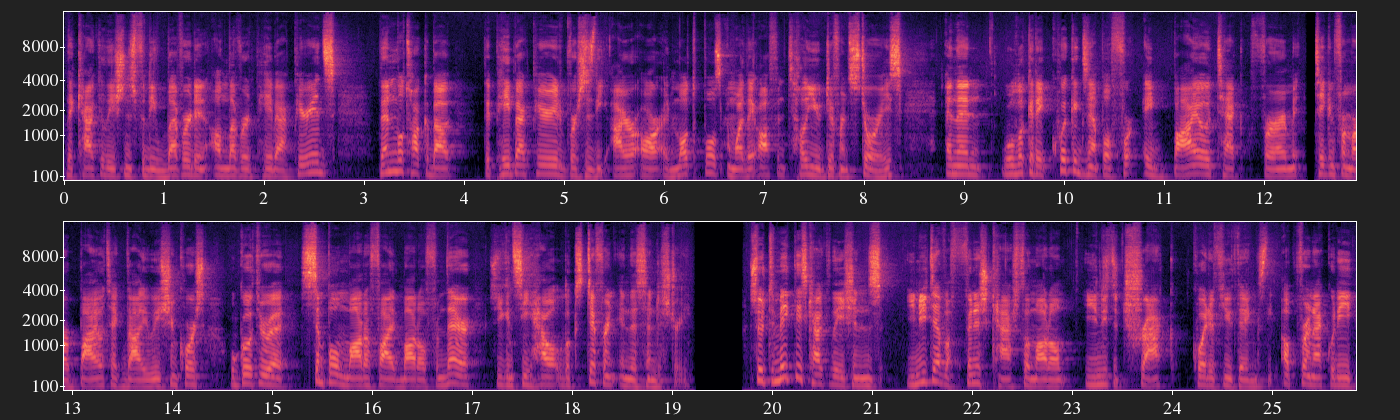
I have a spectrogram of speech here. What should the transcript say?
the calculations for the levered and unlevered payback periods. Then we'll talk about the payback period versus the IRR and multiples and why they often tell you different stories. And then we'll look at a quick example for a biotech firm taken from our biotech valuation course. We'll go through a simple modified model from there so you can see how it looks different in this industry. So to make these calculations, you need to have a finished cash flow model. You need to track quite a few things, the upfront equity,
